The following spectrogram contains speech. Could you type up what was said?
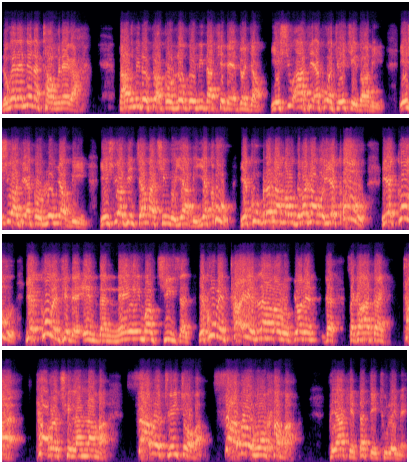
လွန်ခဲ့တဲ့နှစ်နဲ့ထောင်ကလေးကသားသမီးတို့တော့အကုန်လှုပ်ပေးပြီးသားဖြစ်တဲ့အတွက်ကြောင့်ယေရှုအဖင်အခုအကျွေးချေသွားပြီယေရှုအဖင်အကုန်လွတ်မြောက်ပြီယေရှုအဖင်ကျမ်းမာခြင်းကိုရပြီယခုယခုဘယ်နှခါမဟုတ်တပတ်ခါမဟုတ်ယခုယခုယခုပဲဖြစ်တယ် in the name of Jesus ယခုပဲထိုင်လမ်းလို့ပြောတဲ့စကားအတိုင်းထထဘရချီလန်းလမ်းမှာစဘရကျွေးကြောပါစဘရဝန်ခပါ ဘုရားခင်တတ်တည်ထူလိုက်မယ်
